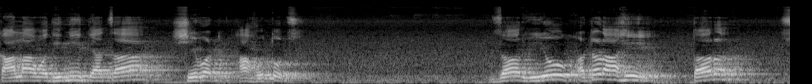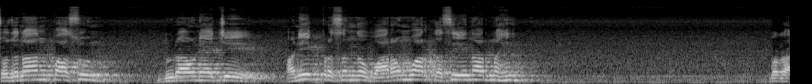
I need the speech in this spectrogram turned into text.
कालावधीने त्याचा शेवट हा होतोच. जर वियोग अटळ आहे तर स्वजनांपासून दुरावण्याचे अनेक प्रसंग वारंवार कसे येणार नाही? बघा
